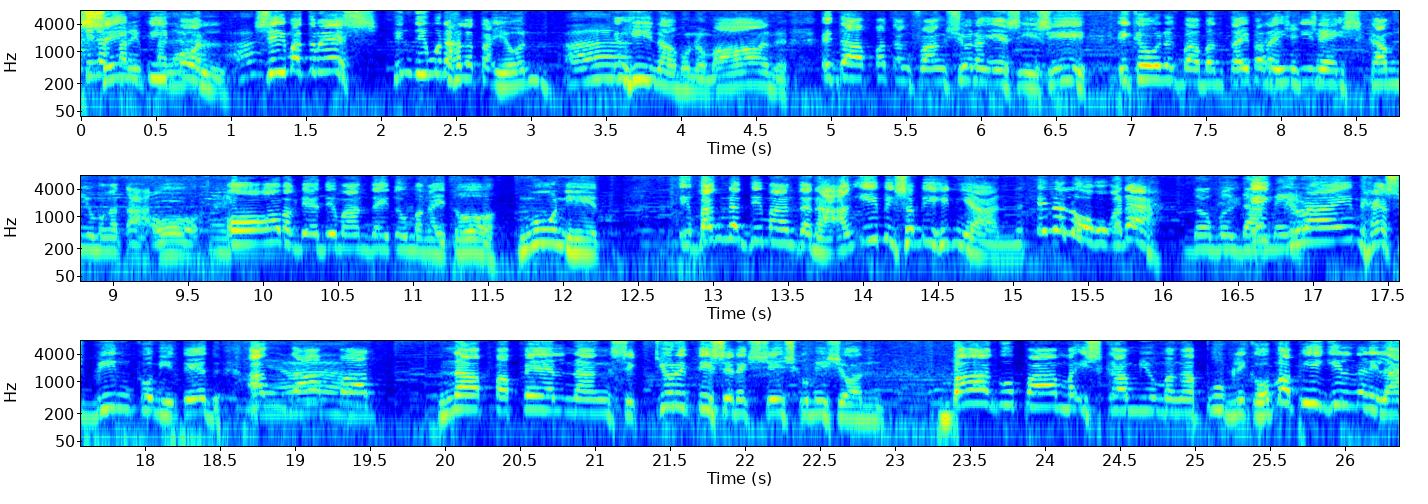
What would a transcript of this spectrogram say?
Sila Same people. Ah, Same address. Hindi mo nahalata yun. Ah. Ang hina mo naman. Eh dapat ang function ng SEC, ikaw ang nagbabantay para hindi na-scam yung mga tao. Ayun. Oo, magdedemanda itong mga ito. Ngunit, ibang nagdemanda na, ang ibig sabihin yan, eh naloko ka na. double A damage. crime has been committed. Ang Yeah. dapat na papel ng Securities and Exchange Commission bago pa ma-scam yung mga publiko, mapigil na nila.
